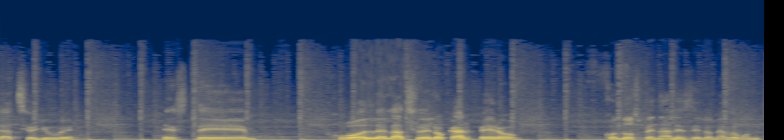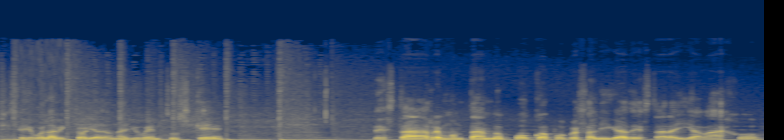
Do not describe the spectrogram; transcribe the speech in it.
Lazio Juve. Este jugó el Lazio de local, pero con dos penales de Leonardo Bonucci se llevó la victoria de una Juventus que está remontando poco a poco esa liga de estar ahí abajo,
